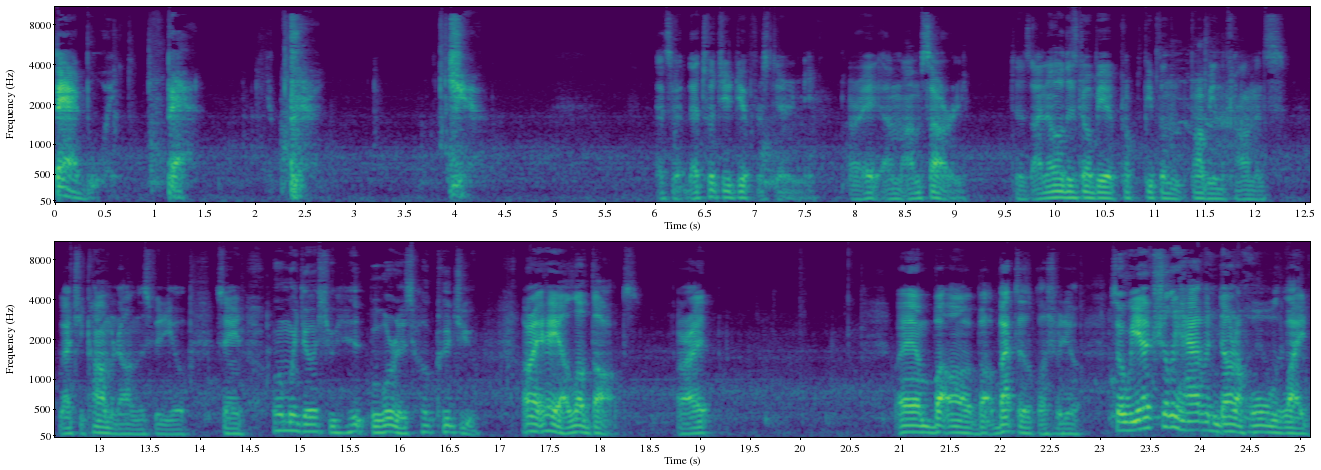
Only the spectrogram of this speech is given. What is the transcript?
Bad boy. Bad. Bad. Yeah. That's what that's what you get for staring at me. Alright? I'm I'm sorry. Because I know there's gonna be a, people in, probably in the comments actually comment on this video saying, Oh my gosh, you hit Boris, how could you? Alright, hey, I love dogs. Alright? And but uh but back to the plush video. So we actually haven't done a whole like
